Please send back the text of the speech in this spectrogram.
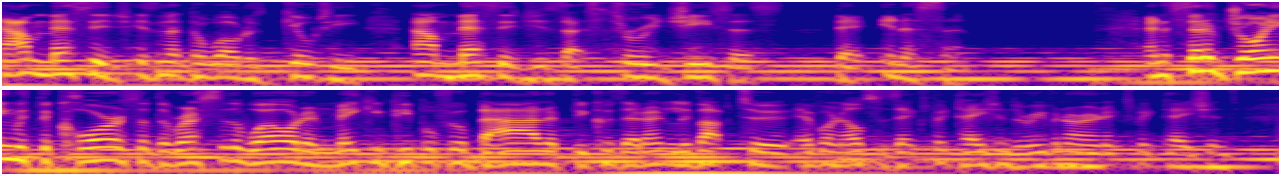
our message isn't that the world is guilty. Our message is that through Jesus, they're innocent. And instead of joining with the chorus of the rest of the world and making people feel bad because they don't live up to everyone else's expectations or even our own expectations,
